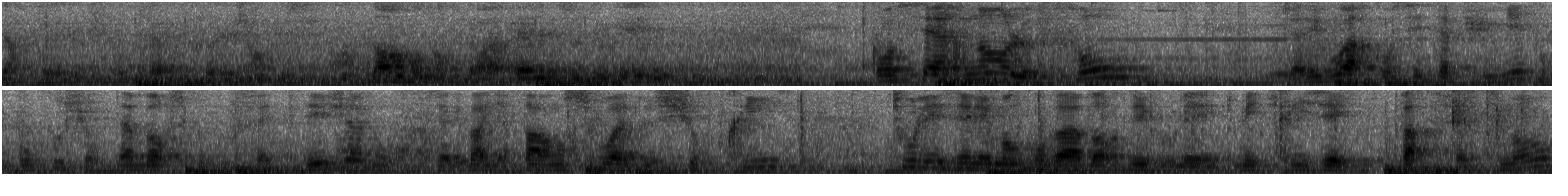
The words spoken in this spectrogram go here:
Ça veut dire que les gens puissent entendre, donc il y aura quand. Concernant le fond, vous allez voir qu'on s'est appuyé pour beaucoup sur d'abord ce que vous faites déjà. Donc vous allez voir, il n'y a pas en soi de surprise. Tous les éléments qu'on va aborder, vous les maîtrisez parfaitement.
